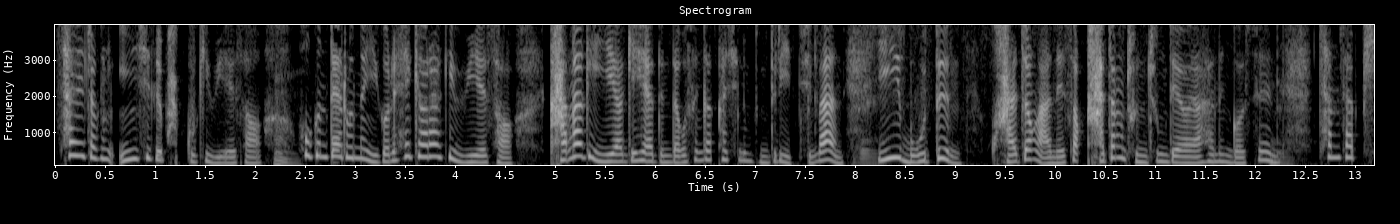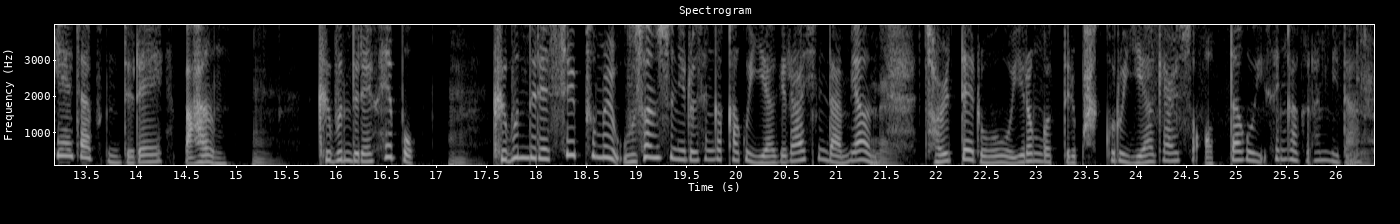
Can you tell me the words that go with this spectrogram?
사회적인 인식을 바꾸기 위해서 음. 혹은 때로는 이거를 해결하기 위해서 강하게 이야기해야 된다고 생각하시는 분들이 있지만 네. 이 모든 과정 안에서 가장 존중되어야 하는 것은 네. 참사 피해자분들의 마음, 음. 그분들의 회복, 음. 그분들의 슬픔을 우선순위로 생각하고 이야기를 하신다면 네. 절대로 이런 것들을 밖으로 이야기할 수 없다고 생각을 합니다. 네.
